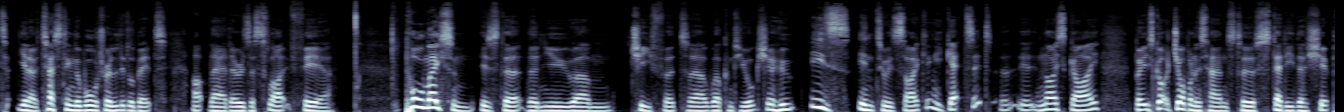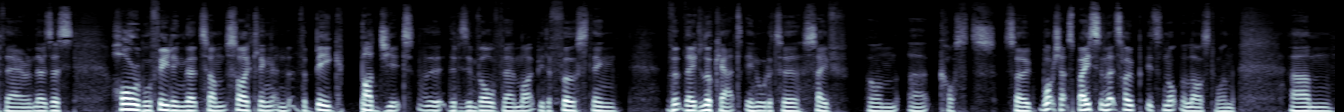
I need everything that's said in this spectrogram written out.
t- you know testing the water a little bit up there, there is a slight fear. Paul Mason is the the new um, chief at uh, Welcome to Yorkshire, who is into his cycling. He gets it, a, a nice guy, but he's got a job on his hands to steady the ship there. And there's this horrible feeling that um, cycling and the big budget that, that is involved there might be the first thing that they'd look at in order to save on uh, costs. So watch that space, and let's hope it's not the last one. Um,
